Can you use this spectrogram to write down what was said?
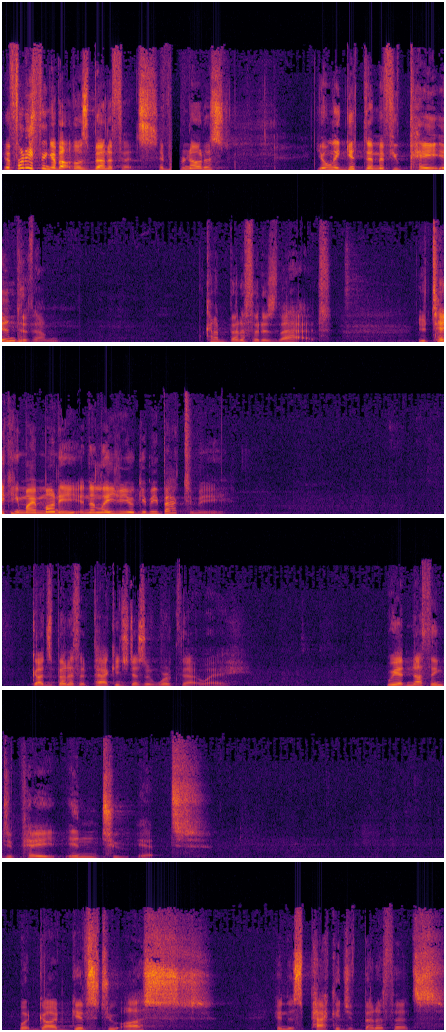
The funny thing about those benefits, have you ever noticed? You only get them if you pay into them. What kind of benefit is that? You're taking my money and then later you'll give me back to me. God's benefit package doesn't work that way. We had nothing to pay into it. What God gives to us in this package of benefits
